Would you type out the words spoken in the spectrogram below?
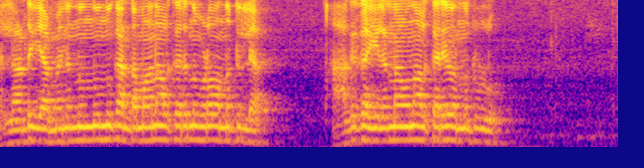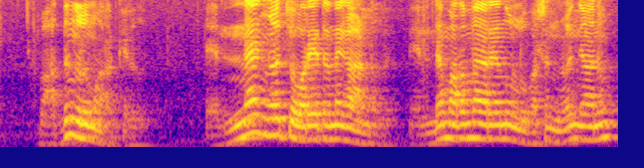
അല്ലാണ്ട് യമനിൽ നിന്നൊന്നും കണ്ടമാനം ആൾക്കാരൊന്നും ഇവിടെ വന്നിട്ടില്ല. ആകെ കയ്യിലെണ്ണാവുന്ന ആൾക്കാരെ വന്നിട്ടുള്ളൂ. അപ്പം അത് നിങ്ങൾ മറക്കരുത്. എന്നെ നിങ്ങൾ ചോരയായിട്ട് തന്നെ കാണേണ്ടത്. എന്റെ മതം വേറെയെന്നുള്ളൂ. പക്ഷെ നിങ്ങളും ഞാനും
